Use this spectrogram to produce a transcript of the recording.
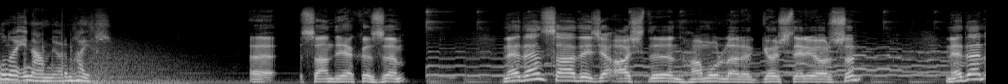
Buna inanmıyorum, hayır. Ee, Sandia kızım, neden sadece açtığın hamurları gösteriyorsun? Neden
